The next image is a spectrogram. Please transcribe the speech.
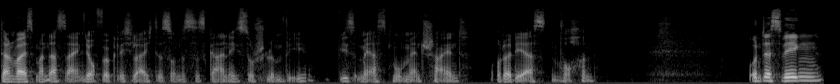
dann weiß man, dass sein Joch wirklich leicht ist und es ist gar nicht so schlimm, wie, wie es im ersten Moment scheint oder die ersten Wochen. Und deswegen,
